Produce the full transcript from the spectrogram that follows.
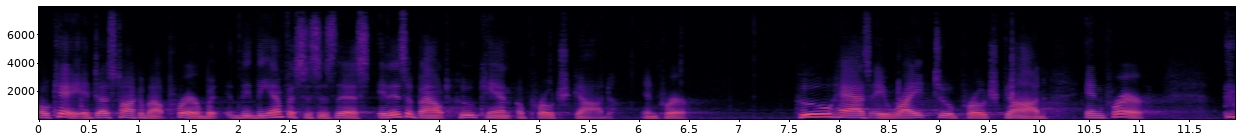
okay, it does talk about prayer, but the, the emphasis is this it is about who can approach God in prayer. Who has a right to approach God in prayer?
